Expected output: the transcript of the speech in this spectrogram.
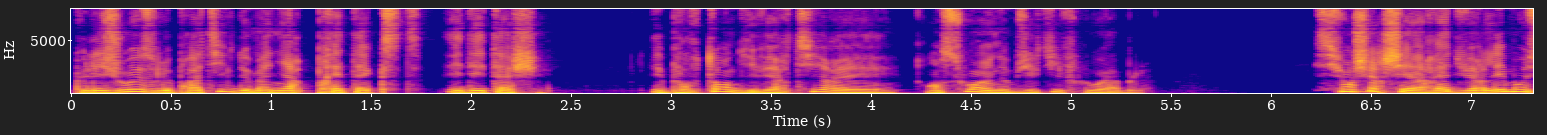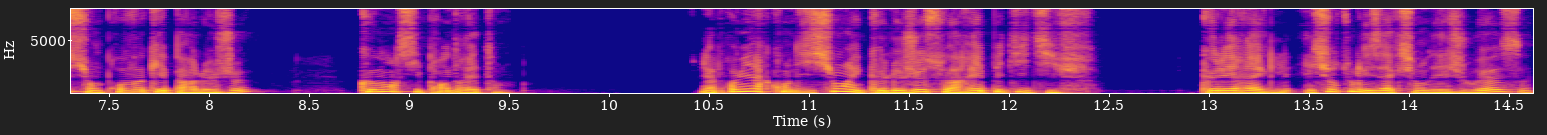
que les joueuses le pratiquent de manière prétexte et détachée. Et pourtant, divertir est en soi un objectif louable. Si on cherchait à réduire l'émotion provoquée par le jeu, comment s'y prendrait-on? La première condition est que le jeu soit répétitif, que les règles et surtout les actions des joueuses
